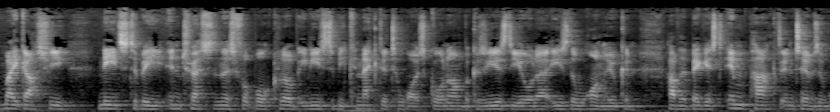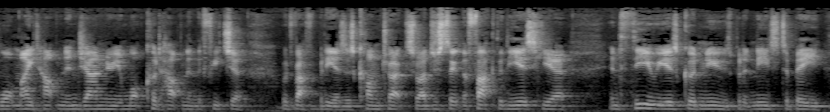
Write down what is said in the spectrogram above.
Mike Ashley needs to be interested in this football club. He needs to be connected to what's going on because he is the owner. He's the one who can have the biggest impact in terms of what might happen in January and what could happen in the future with Rafa Benitez's contract. So I just think the fact that he is here, in theory, is good news, but it needs to be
